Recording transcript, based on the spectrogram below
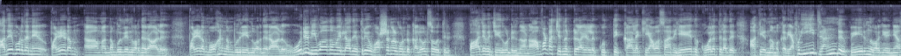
അതേപോലെ തന്നെ പഴയടം നമ്പൂതിരി എന്ന് പറഞ്ഞ ഒരാൾ പഴയടം മോഹൻ നമ്പൂതിരി എന്ന് പറഞ്ഞ ഒരാൾ ഒരു വിവാദമില്ലാതെ എത്രയോ വർഷങ്ങൾ കൊണ്ട് കലോത്സവത്തിൽ പാചകം ചെയ്തുകൊണ്ടിരുന്നതാണ്. അവിടെ ചെന്നിട്ട് അയാൾ കുത്തി കലക്കി അവസാനം ഏത് കോലത്തിൽ അത് ആക്കിയെന്ന് നമുക്കറിയാം. അപ്പോൾ ഈ രണ്ട് പേരെന്ന് പറഞ്ഞു കഴിഞ്ഞാൽ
